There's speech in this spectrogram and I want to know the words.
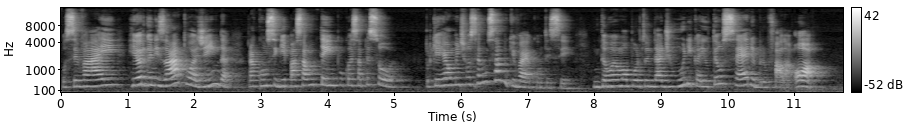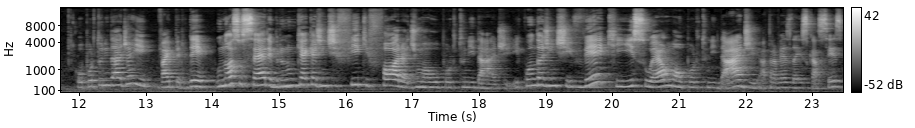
você vai reorganizar a tua agenda para conseguir passar um tempo com essa pessoa porque realmente você não sabe o que vai acontecer. Então é uma oportunidade única e o teu cérebro fala: ó, oportunidade aí, vai perder? O nosso cérebro não quer que a gente fique fora de uma oportunidade. E quando a gente vê que isso é uma oportunidade através da escassez,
